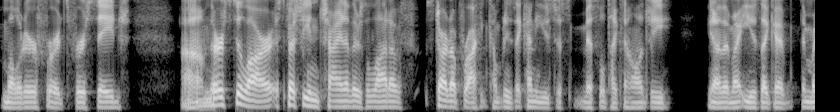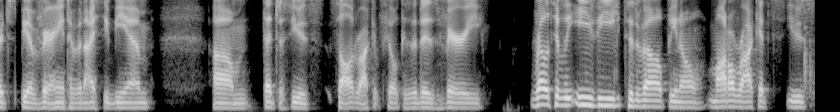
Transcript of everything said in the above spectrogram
motor for its first stage. Um, there still are, especially in China. There's a lot of startup rocket companies that kind of use just missile technology. You know, they might use like a, there might just be a variant of an ICBM um, that just use solid rocket fuel because it is very relatively easy to develop. You know, model rockets use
